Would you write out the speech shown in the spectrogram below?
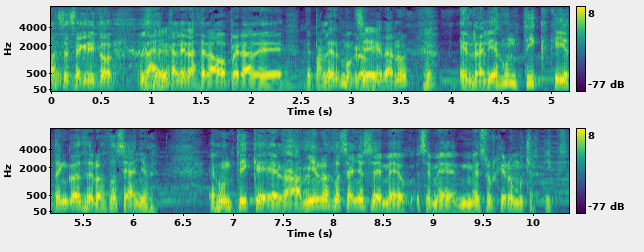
hace ese grito en las Sí. escaleras de la ópera de, de Palermo, creo Sí. que era, ¿no? En realidad es un tic que yo tengo desde los 12 años. Es un tic que el- a mí en los 12 años se me, se me, me surgieron muchos tics.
